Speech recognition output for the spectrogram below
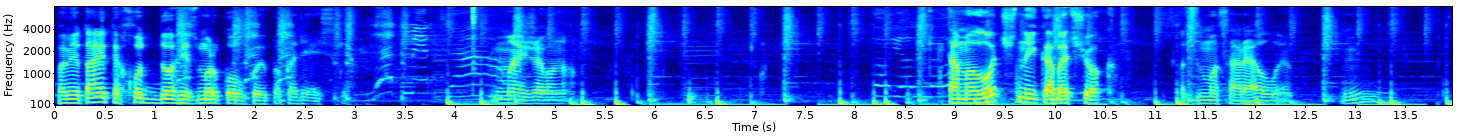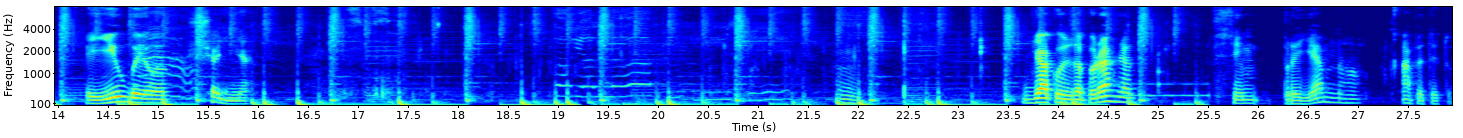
Пам'ятаєте хот-доги з морковкою по-корейськи? Майже воно. Та молочний кабачок з моцареллою. М. Їв би його щодня. М. Дякую за перегляд. Всім приємного апетиту.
